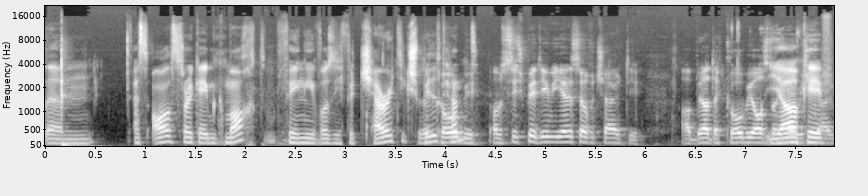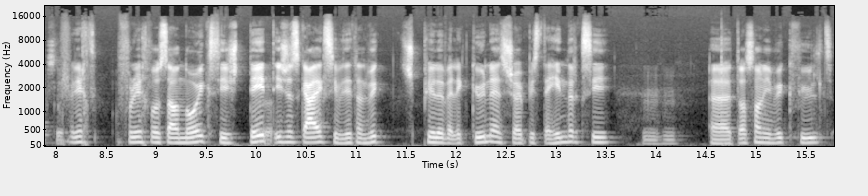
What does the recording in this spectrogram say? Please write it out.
ähm, ein All-Star-Game gemacht, finde ich, wo sie für Charity gespielt Kobe. haben. Aber sie spielt immer jedes Jahr für Charity. Aber ja, der Kobe also Ja, okay, vielleicht, vielleicht wo es auch neu war, dort ist es geil gewesen, weil dort haben wirklich die Spieler gewinnen, es war schon etwas dahinter gewesen. Mhm. Äh, das habe ich wirklich gefühlt.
